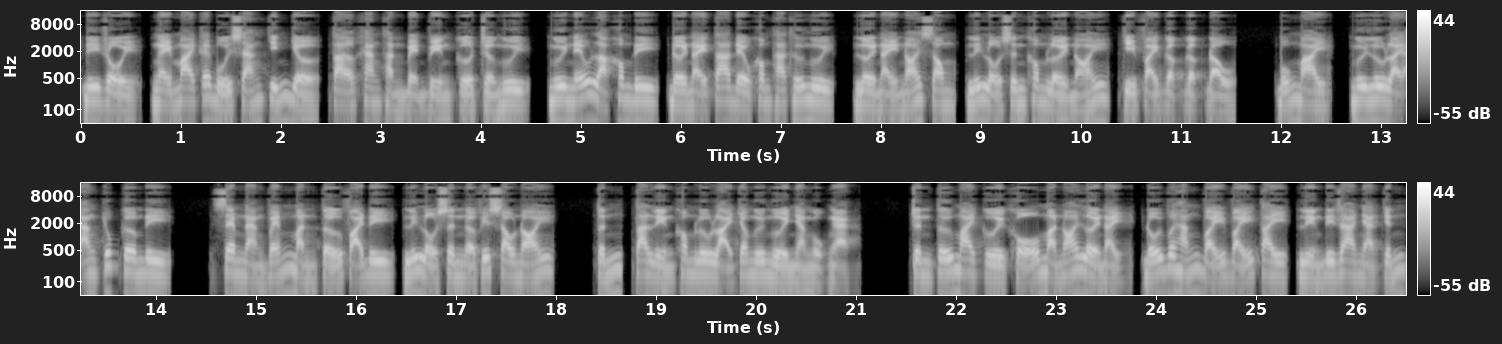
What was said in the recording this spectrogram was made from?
Đi rồi, ngày mai cái buổi sáng 9 giờ, ta ở Khang Thành bệnh viện cửa chờ ngươi, ngươi nếu là không đi, đời này ta đều không tha thứ ngươi. Lời này nói xong, Lý Lộ Sinh không lời nói, chỉ phải gật gật đầu. Bốn mai, ngươi lưu lại ăn chút cơm đi. xem nàng vén mạnh tử phải đi, Lý Lộ Sinh ở phía sau nói, tính, ta liền không lưu lại cho ngươi người nhà ngột ngạt. Trình Tứ Mai cười khổ mà nói lời này, đối với hắn vẫy vẫy tay, liền đi ra nhà chính.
